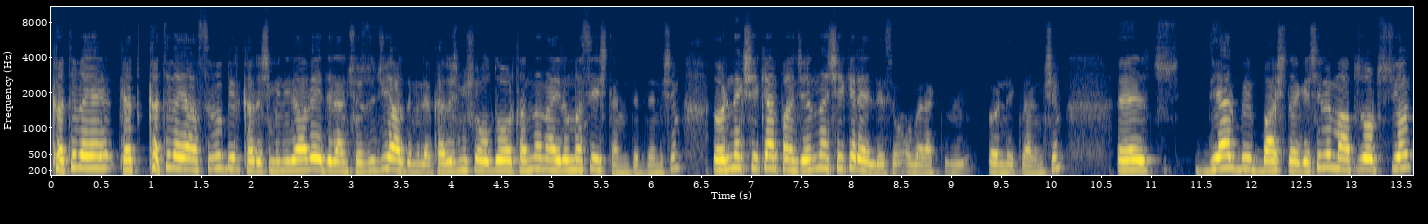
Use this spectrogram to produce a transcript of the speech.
katı veya kat, katı veya sıvı bir karışımın ilave edilen çözücü yardımıyla karışmış olduğu ortamdan ayrılması işlemidir demişim. Örnek şeker pancarından şeker eldesi olarak örnek vermişim. Ee, diğer bir başlığa geçelim. Absorpsiyon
